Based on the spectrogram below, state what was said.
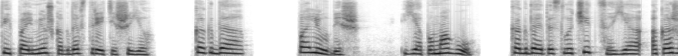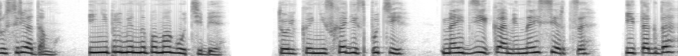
Ты поймешь, когда встретишь ее, Когда полюбишь. Я помогу. Когда это случится, я окажусь рядом и непременно помогу тебе. Только не сходи с пути. Найди каменное сердце. И тогда...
